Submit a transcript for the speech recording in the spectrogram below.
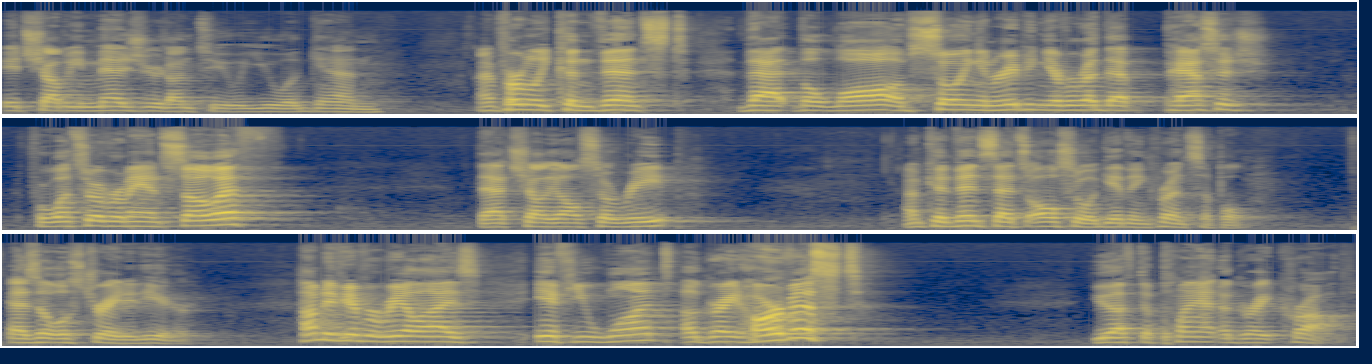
it shall be measured unto you again. I'm firmly convinced that the law of sowing and reaping, you ever read that passage? For whatsoever man soweth, that shall he also reap. I'm convinced that's also a giving principle, as illustrated here. How many of you ever realize if you want a great harvest, you have to plant a great crop?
